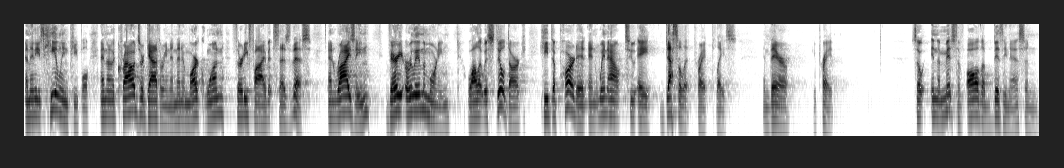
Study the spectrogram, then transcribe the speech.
and then he's healing people. And then the crowds are gathering. And then in Mark 1 35, it says this And rising very early in the morning, while it was still dark, he departed and went out to a desolate place. And there he prayed. So, in the midst of all the busyness and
